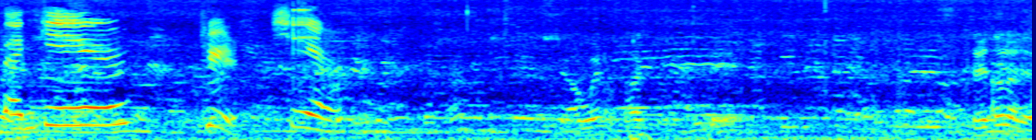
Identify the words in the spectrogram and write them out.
Thank you Cheers. Cheers Ya bueno, ay. Tres dólares.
